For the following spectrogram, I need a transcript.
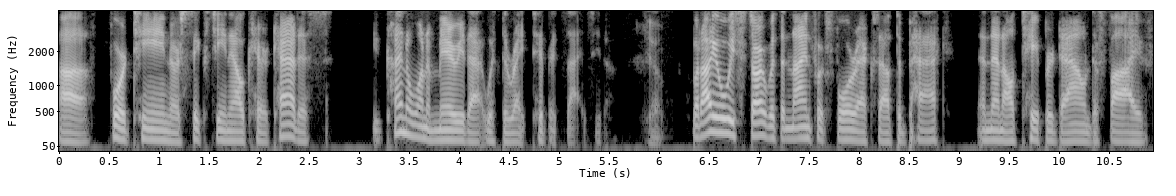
uh, 14 or 16 elk hair caddis, you kind of want to marry that with the right tippet size, you know. Yep. But I always start with a nine foot 4x out the back, and then I'll taper down to five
